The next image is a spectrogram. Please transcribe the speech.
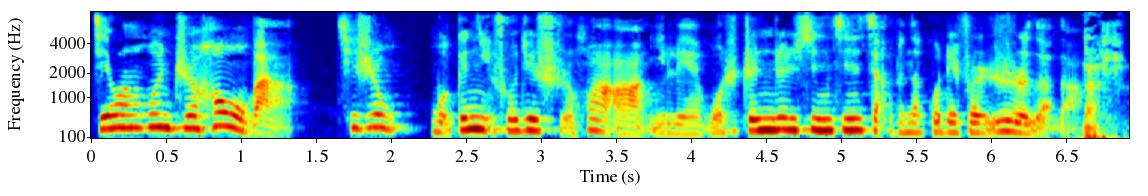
结完婚之后吧。其实我跟你说句实话啊，依林，我是真真心心想跟他过这份日子的。那是。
